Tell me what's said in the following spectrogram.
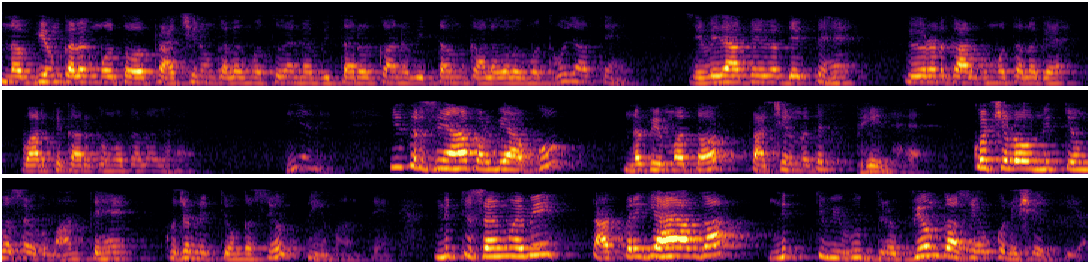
नव्यों का अलग मत हो प्राचीनों का अलग मत हो, न वितर का, न वितम का अलग अलग मत हो जाते हैं। जब वेदांत में देखते हैं विवरणकार का मत अलग है वार्तिकार का मत अलग है। है? इस तरह से यहाँ पर भी आपको नव्य मत और प्राचीन मत भेद है। कुछ लोग नित्यों का सहयोग मानते हैं, कुछ नित्यों का सहयोग नहीं मानते हैं। नित्य संयोग में भी तात्पर्य क्या है आपका? नित्य विभू द्रव्यों का सहयोग को निषेध किया।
